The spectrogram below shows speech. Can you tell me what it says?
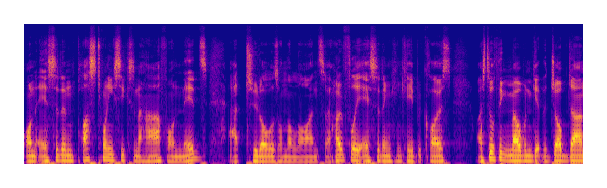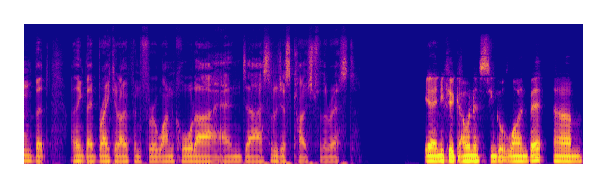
on Essendon, plus 26.5 on Neds at $2 on the line. So hopefully Essendon can keep it close. I still think Melbourne get the job done, but I think they break it open for a one quarter and uh, sort of just coast for the rest. Yeah, and if you're going a single line bet, um,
